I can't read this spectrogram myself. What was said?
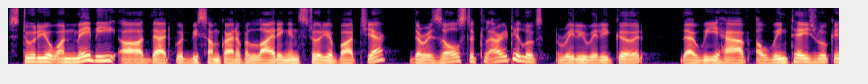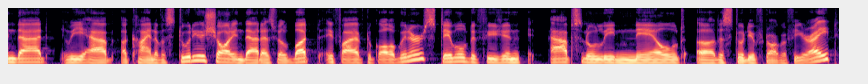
Studio One. Maybe uh, that could be some kind of a lighting in Studio. But yeah, the results, the clarity looks really, really good that we have a vintage look in that. We have a kind of a studio shot in that as well. But if I have to call a winner, Stable Diffusion absolutely nailed uh, the studio photography, right?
